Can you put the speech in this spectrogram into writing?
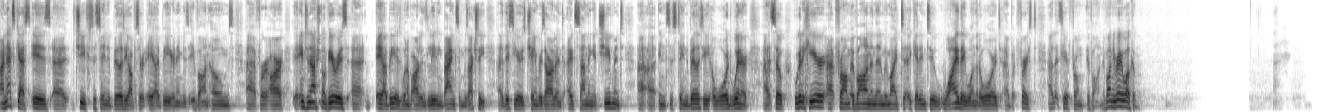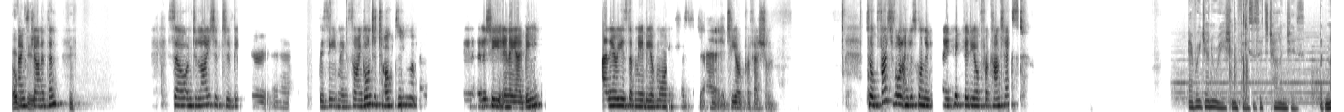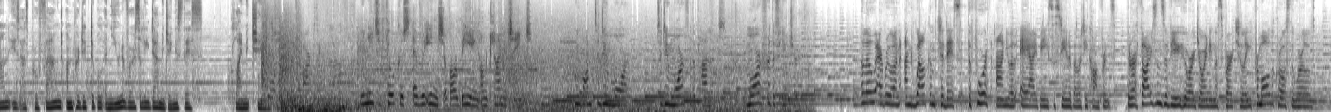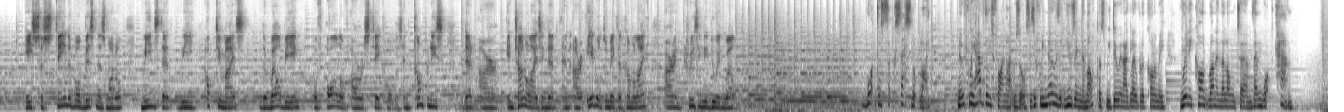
our next guest is uh, Chief Sustainability Officer at AIB. Her name is Yvonne Holmes. Uh, for our international viewers, uh, AIB is one of Ireland's leading banks and was actually uh, this year's Chambers Ireland Outstanding Achievement uh, uh, in Sustainability Award winner. so we're going to hear from Yvonne and then we might get into why they won that award. but first, let's hear from Yvonne. Yvonne, you're very welcome. Over Thanks, Jonathan. so I'm delighted to be here uh, this evening. So I'm going to talk to you about sustainability in AIB and areas that may be of more interest uh, to your profession. So first of all, I'm just going to play a quick video for context. Every generation faces its challenges but none is as profound, unpredictable, and universally damaging as this climate change. We need to focus every inch of our being on climate change. We want to do more, to do more for the planet, more for the future. Hello, everyone, and welcome to this, the fourth annual AIB Sustainability Conference. There are thousands of you who are joining us virtually from all across the world a sustainable business model means that we optimize the well-being of all of our stakeholders and companies that are internalizing that and are able to make that come alive are increasingly doing well. What does success look like? Now, if we have these finite resources, if we know that using them up, as we do in our global economy, really can't run in the long term, then what can?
